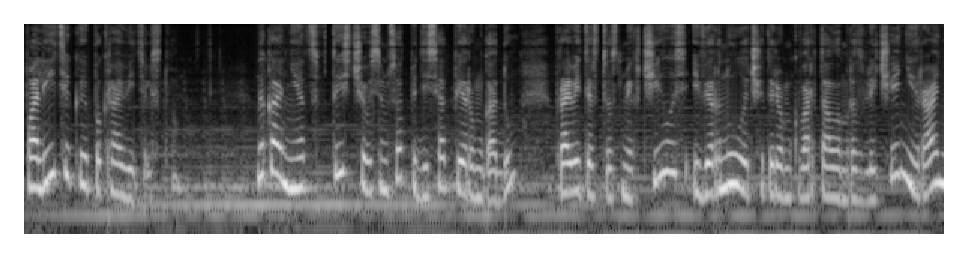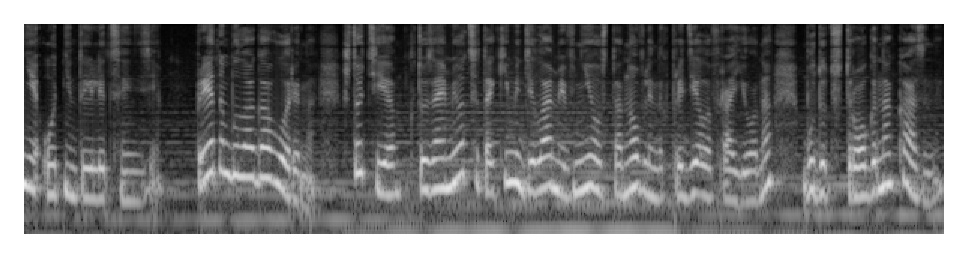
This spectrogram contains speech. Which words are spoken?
Политика и покровительство. Наконец, в 1851 году правительство смягчилось и вернуло четырем кварталам развлечений ранее отнятые лицензии. При этом было оговорено, что те, кто займется такими делами вне установленных пределов района, будут строго наказаны.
